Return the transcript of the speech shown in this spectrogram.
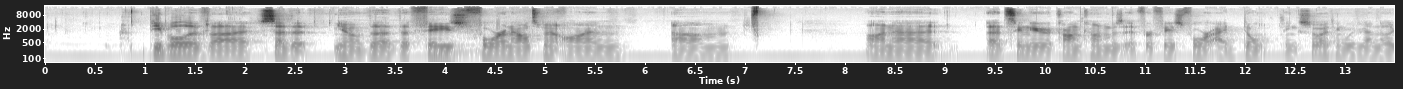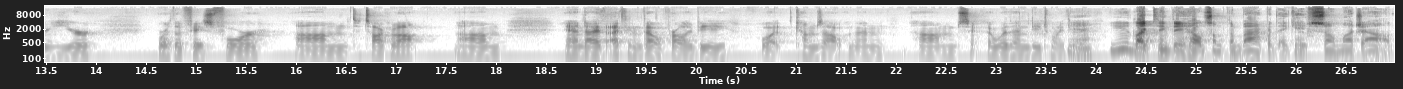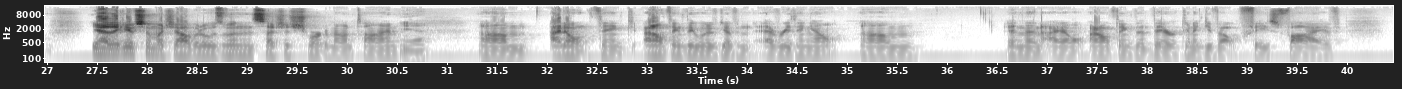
people have uh, said that you know the the Phase Four announcement on um, on uh, at San Diego Comic Con was it for Phase Four. I don't think so. I think we've got another year worth of Phase Four um, to talk about, um, and I, I think that will probably be what comes out within um, within D twenty three. Yeah. You'd like to think they held something back, but they gave so much out. Yeah, they gave so much out, but it was within such a short amount of time. Yeah. Um, I don't think I don't think they would have given everything out. Um, and then I don't I don't think that they're going to give out Phase Five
